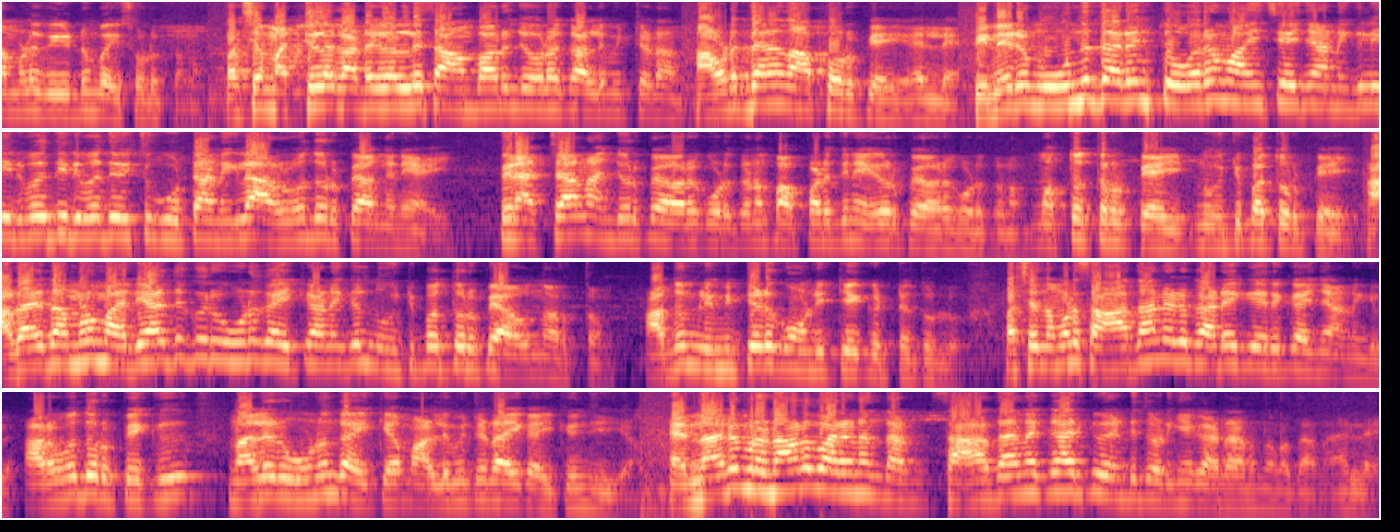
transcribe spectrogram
നമ്മൾ വീണ്ടും പൈസ കൊടുക്കണം. പക്ഷെ മറ്റുള്ള കടകളിൽ സാമ്പാറും ചോറൊക്കെ അൺലിമിറ്റഡ് ആണ്. അവിടെ തന്നെ നാൽപ്പത് റുപ്യായി അല്ലേ? പിന്നെ ഒരു മൂന്ന് തരം ചോരം വാങ്ങിച്ചു കഴിഞ്ഞാണെങ്കിൽ ഇരുപത് ഇരുപത് വെച്ച് കൂട്ടാണെങ്കിൽ അറുപത് റുപ്യ അങ്ങനെയായി. പിന്നെ അച്ചാറിന് അഞ്ചു റുപ്യ വരെ കൊടുക്കണം പപ്പടത്തിന് ഏഴ് റുപ്യ വരെ കൊടുക്കണം. മൊത്തത്തിൽ റുപ്യായി നൂറ്റിപ്പത്ത് റുപ്യായി അതായത് നമ്മൾ മര്യാദയ്ക്ക് ഒരു ഊണ് കഴിക്കുകയാണെങ്കിൽ നൂറ്റിപ്പത്ത് റുപ്യ ആവുന്ന അർത്ഥം അതും ലിമിറ്റഡ് ക്വാണ്ടിറ്റിയെ കിട്ടത്തുള്ളൂ. പക്ഷെ നമ്മൾ സാധാരണ ഒരു കടയിൽ കയറി കഴിഞ്ഞാണെങ്കിൽ അറുപത് റുപ്യക്ക് നല്ലൊരു ഊണും കഴിക്കാം അൺലിമിറ്റഡ് ആയി കഴിക്കുകയും ചെയ്യാം. എന്നാലും റൊണാൾഡ് പറയണത് എന്താണ്? സാധാരണക്കാർക്ക് വേണ്ടി തുടങ്ങിയ കടയാണെന്നുള്ളതാണ് അല്ലേ?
